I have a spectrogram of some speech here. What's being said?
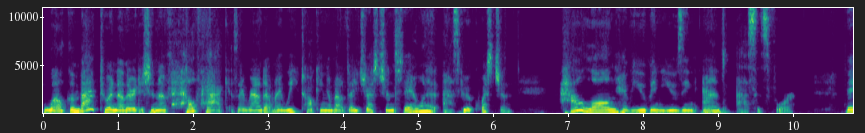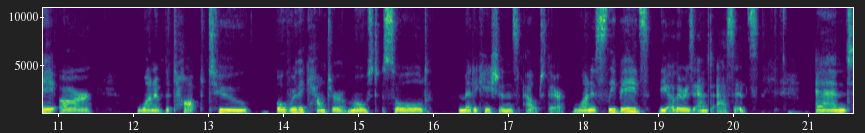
Welcome back to another edition of Health Hack. As I round out my week talking about digestion, today I want to ask you a question. How long have you been using antacids for? They are one of the top two over the counter most sold medications out there. One is sleep aids, the other is antacids. And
